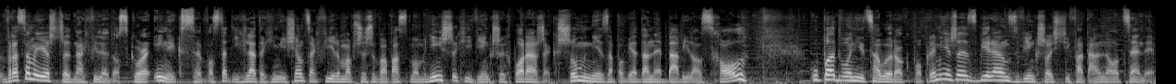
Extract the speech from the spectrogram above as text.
Wracamy jeszcze na chwilę do Square Enix. W ostatnich latach i miesiącach firma przeżywa pasmo mniejszych i większych porażek. Szumnie zapowiadane Babylon's Hall upadło niecały rok po premierze, zbierając w większości fatalne oceny.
